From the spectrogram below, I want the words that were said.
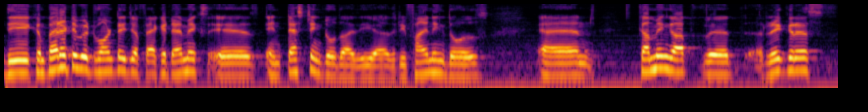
The comparative advantage of academics is in testing those ideas, refining those, and coming up with rigorous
